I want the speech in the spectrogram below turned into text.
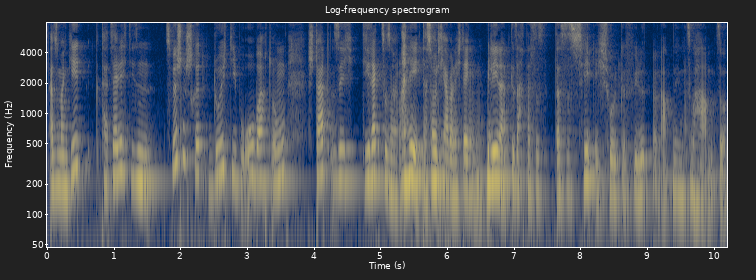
Also man geht tatsächlich diesen Zwischenschritt durch die Beobachtung, statt sich direkt zu sagen, ah nee, das sollte ich aber nicht denken. Milena hat gesagt, dass es, dass es schädlich, Schuldgefühle beim Abnehmen zu haben. So,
